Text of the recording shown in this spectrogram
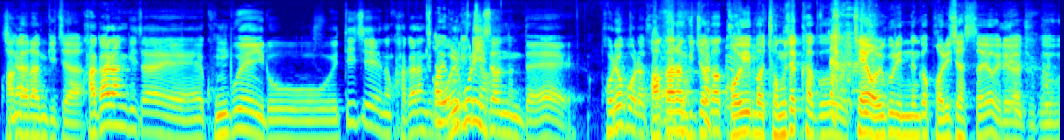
곽아람 기자. 곽아람 기자의 공부의 위로의 띠지에는 곽아람 기자 얼굴 얼굴이 있죠. 있었는데 버려버렸다. 곽아람 기자가 거의 뭐 정색하고 제 얼굴 있는 거 버리셨어요? 이래가지고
